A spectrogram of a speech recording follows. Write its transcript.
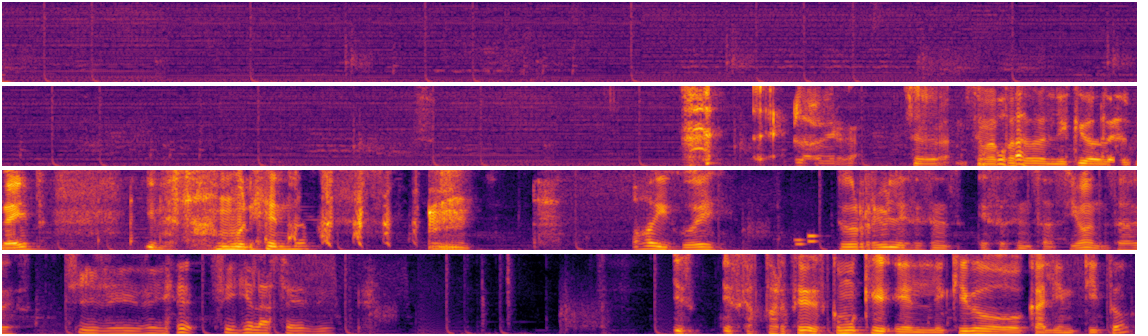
La verga. Se, me- se me ha What? pasado el líquido del vape y me estaba muriendo. Ay, güey. Qué horrible esa, esa sensación, ¿sabes? Sí, sí, sí. Sí que la sé, sí. Es, es que aparte es como que el líquido calientito.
